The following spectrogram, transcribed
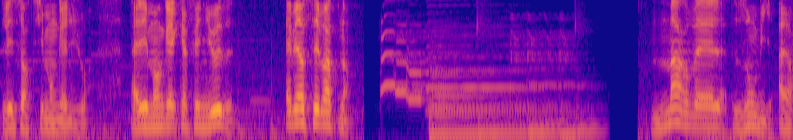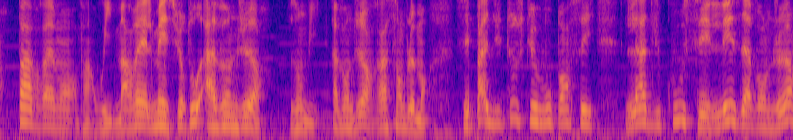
les sorties manga du jour. Allez Manga Café News, eh bien c'est maintenant Marvel Zombie. Alors pas vraiment, enfin oui Marvel, mais surtout Avenger Zombie, Avenger Rassemblement. C'est pas du tout ce que vous pensez. Là du coup c'est les Avengers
